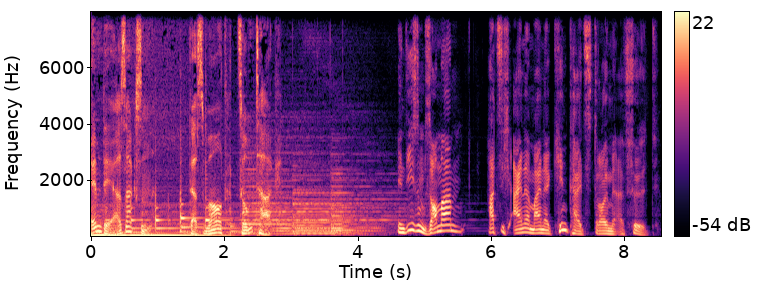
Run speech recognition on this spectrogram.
MDR Sachsen. Das Wort zum Tag. In diesem Sommer hat sich einer meiner Kindheitsträume erfüllt.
